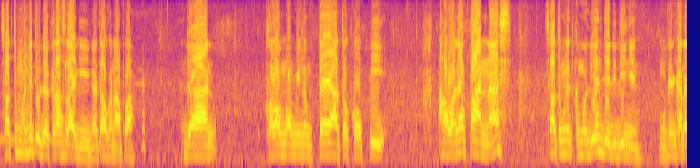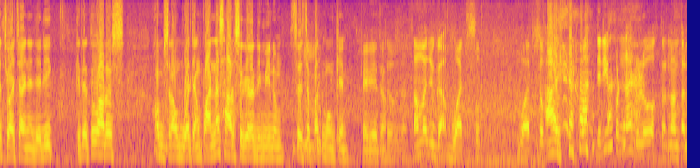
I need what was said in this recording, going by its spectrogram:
satu menit udah keras lagi nggak tahu kenapa dan kalau mau minum teh atau kopi awalnya panas satu menit kemudian jadi dingin. Mungkin karena cuacanya. Jadi kita tuh harus kalau misalnya buat yang panas harus segera diminum secepat mungkin kayak gitu. Betul, betul. Sama juga buat sup. Buat sup. Ah, iya. Oh, jadi pernah dulu waktu nonton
